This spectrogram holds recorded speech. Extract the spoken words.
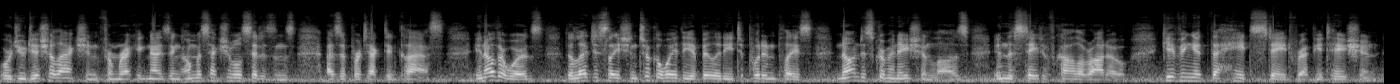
or judicial action from recognizing homosexual citizens as a protected class. In other words, the legislation took away the ability to put in place non discrimination laws in the state of Colorado, giving it the hate state reputation.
